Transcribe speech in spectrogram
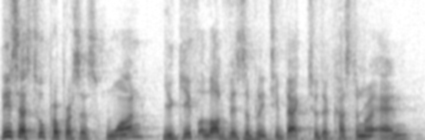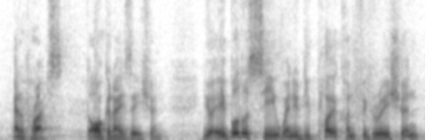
This has two purposes. One, you give a lot of visibility back to the customer and enterprise, the organization. You're able to see when you deploy a configuration,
